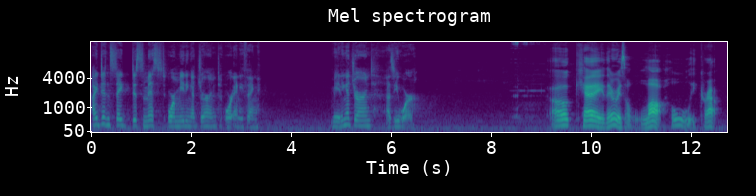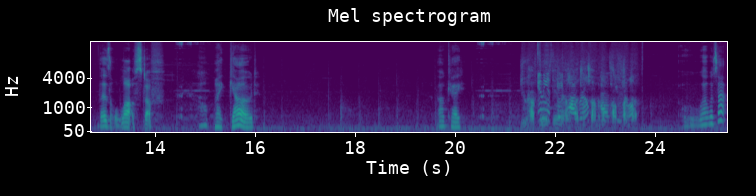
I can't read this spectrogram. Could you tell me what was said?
I didn't say dismissed or meeting adjourned or anything. Meeting adjourned as you were. Okay, there is a lot. Holy crap. There's a lot of stuff. Oh my god. Okay. You have In the new email pod at your terminal, as Pathfinder. What was that?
